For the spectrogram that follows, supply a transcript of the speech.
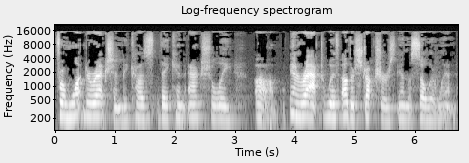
from what direction because they can actually uh, interact with other structures in the solar wind.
